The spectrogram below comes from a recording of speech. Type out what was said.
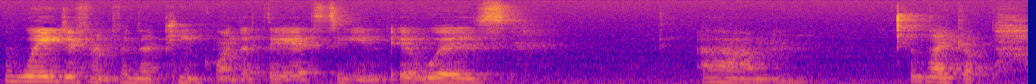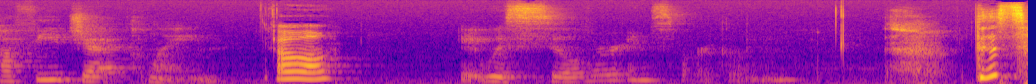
way different from the pink one that they had seen. It was um, like a puffy jet plane. Oh, It was silver and sparkling. this,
